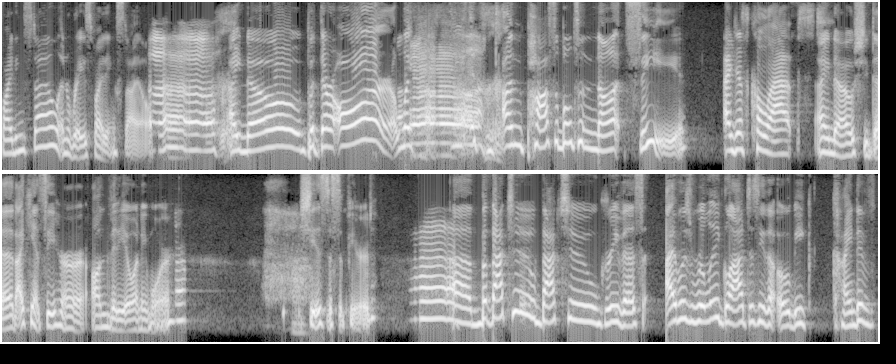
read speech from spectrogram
fighting style and Rey's fighting style. Ugh. I know, but there are. Like, it's impossible to not see. I just collapsed. I know she did. I can't see her on video anymore. She has disappeared. Uh, but back to back to Grievous. I was really glad to see that Obi kind of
